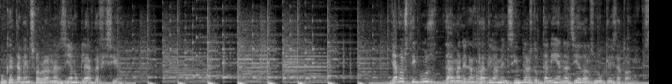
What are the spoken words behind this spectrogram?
concretament sobre l'energia nuclear de fissió. Hi ha dos tipus de maneres relativament simples d'obtenir energia dels nuclis atòmics.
